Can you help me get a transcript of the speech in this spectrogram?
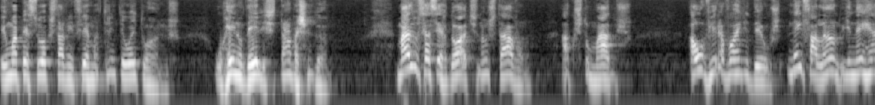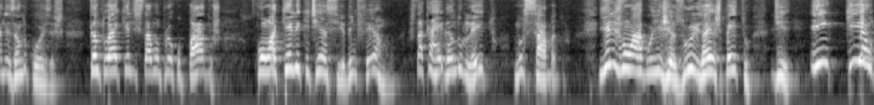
em uma pessoa que estava enferma há 38 anos. O reino dele estava chegando. Mas os sacerdotes não estavam acostumados a ouvir a voz de Deus, nem falando e nem realizando coisas. Tanto é que eles estavam preocupados com aquele que tinha sido enfermo, está carregando o leito no sábado. E eles vão arguir Jesus a respeito de em que,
